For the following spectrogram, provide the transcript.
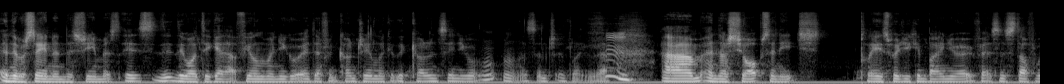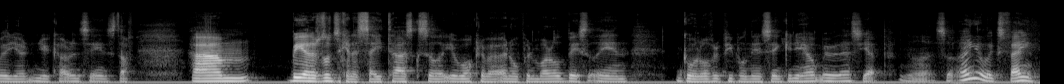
And they were saying in the stream, it's it's they want to get that feeling when you go to a different country and look at the currency, and you go, oh, that's interesting, like that. Um, and there's shops in each place where you can buy new outfits and stuff with your new currency and stuff. Um, but yeah, there's loads of kind of side tasks. So like you're walking about an open world basically and going over to people and saying, "Can you help me with this?" Yep. So I think it looks fine.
